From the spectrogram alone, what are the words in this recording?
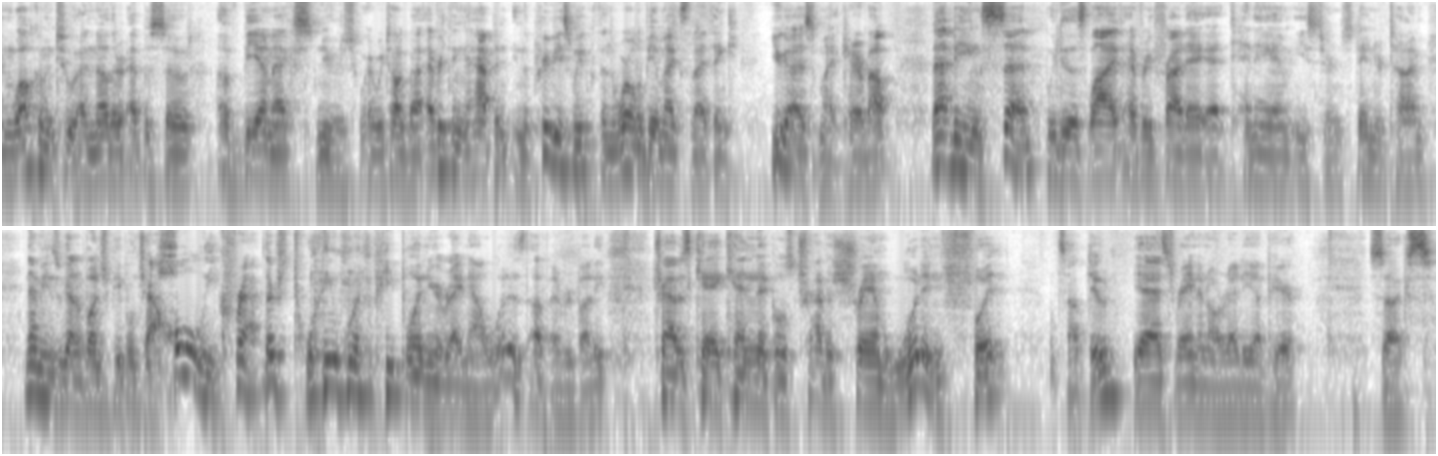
And welcome to another episode of BMX News, where we talk about everything that happened in the previous week within the world of BMX that I think you guys might care about. That being said, we do this live every Friday at 10 a.m. Eastern Standard Time. And that means we got a bunch of people in chat. Holy crap, there's 21 people in here right now. What is up, everybody? Travis K, Ken Nichols, Travis Schramm, Wooden Foot. What's up, dude? Yeah, it's raining already up here. Sucks.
